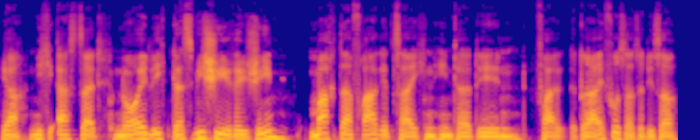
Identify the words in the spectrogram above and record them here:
ja, nicht erst seit neulich. Das Vichy-Regime, macht da Fragezeichen hinter den Fall Dreyfus, also dieser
